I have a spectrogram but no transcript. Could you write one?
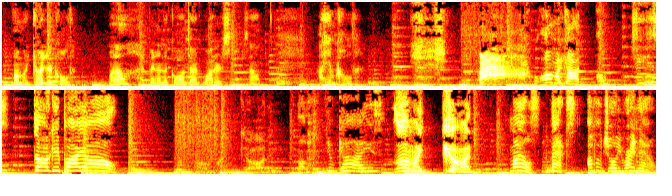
oh my god, you're cold. Well, I've been in the cold, dark waters, so I am cold. Sheesh. Ah! Oh my god! Oh, jeez. Doggy pile! Oh my god. Oh, you guys! Oh my god! Miles, Max, off of Joey right now!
